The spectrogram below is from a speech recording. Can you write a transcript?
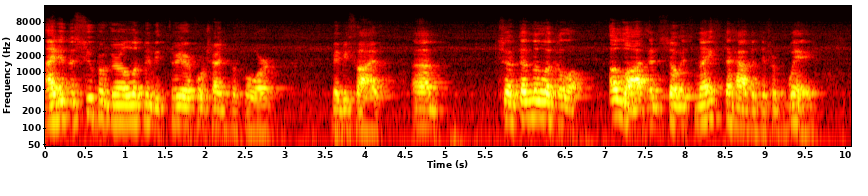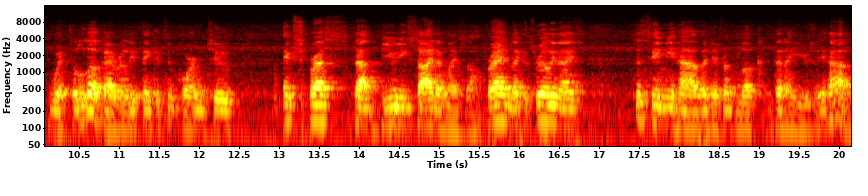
I did the Supergirl look maybe three or four times before, maybe five. Um, so I've done the look a lot, a lot, and so it's nice to have a different wig with the look. I really think it's important to express that beauty side of myself, right? Like it's really nice to see me have a different look than I usually have.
